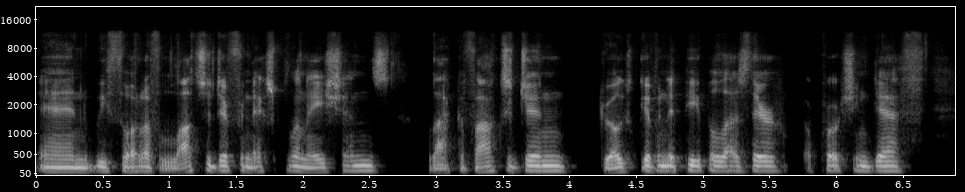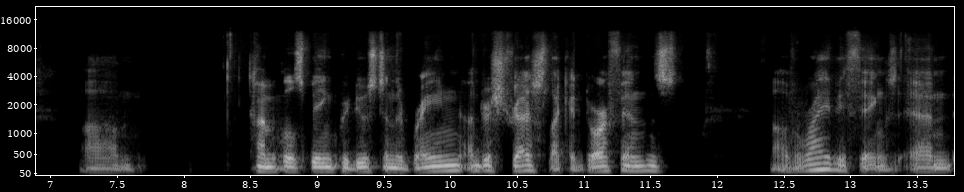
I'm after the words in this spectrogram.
And we thought of lots of different explanations lack of oxygen, drugs given to people as they're approaching death, um, chemicals being produced in the brain under stress, like endorphins, a variety of things. And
